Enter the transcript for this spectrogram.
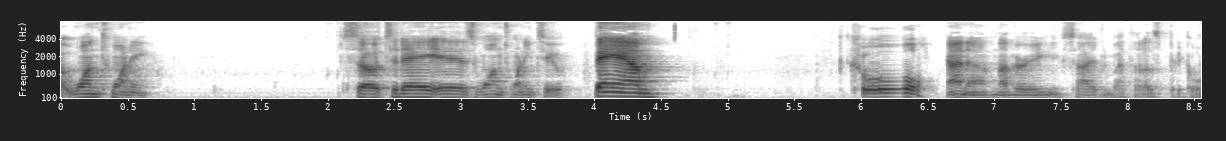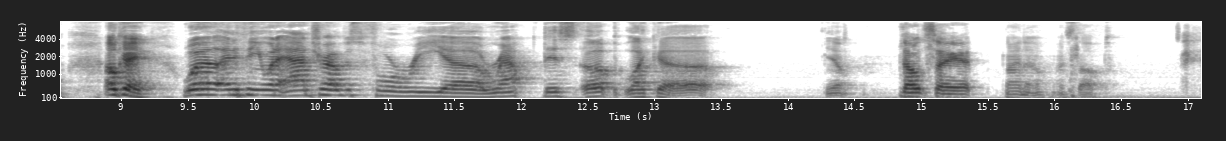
at 120. So today is 122. Bam. cool. I know, I'm not very excited, but I thought it was pretty cool. Okay, well, anything you want to add, Travis, before we uh, wrap this up? Like a, yep, Don't say it. I know, I stopped.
